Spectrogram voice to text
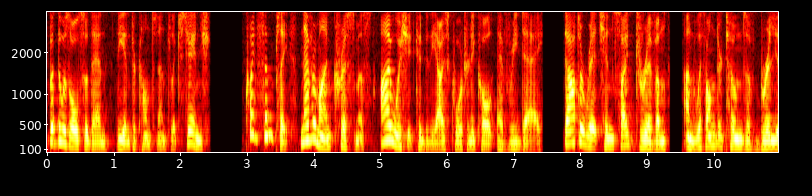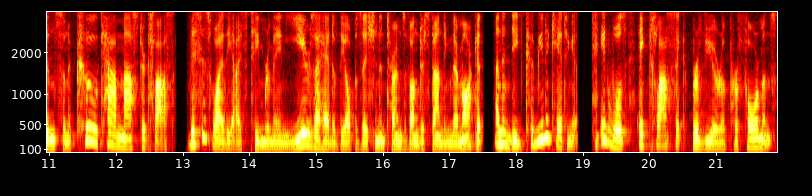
but there was also then the Intercontinental Exchange. Quite simply, never mind Christmas, I wish it could be the ICE Quarterly call every day. Data rich, insight driven, and with undertones of brilliance and a cool cam masterclass, this is why the ICE team remain years ahead of the opposition in terms of understanding their market and indeed communicating it. It was a classic bravura performance.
